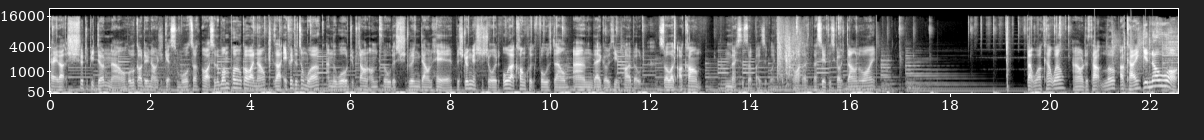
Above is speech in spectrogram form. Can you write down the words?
Okay, that should be done now. All we gotta do now is just get some water. Alright, so the one problem we've got right now is that if it doesn't work and the water drips down onto all this string down here, the string gets destroyed, all that concrete falls down, and there goes the entire build. So, like, I can't mess this up, basically. Alright, let's, let's see if this goes down alright. That work out well? How does that look? Okay, you know what?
